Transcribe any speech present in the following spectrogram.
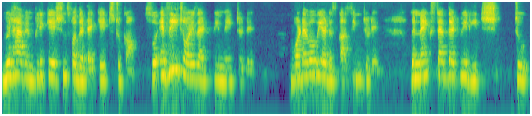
will have implications for the decades to come. So every choice that we make today whatever we are discussing today the next step that we reach to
